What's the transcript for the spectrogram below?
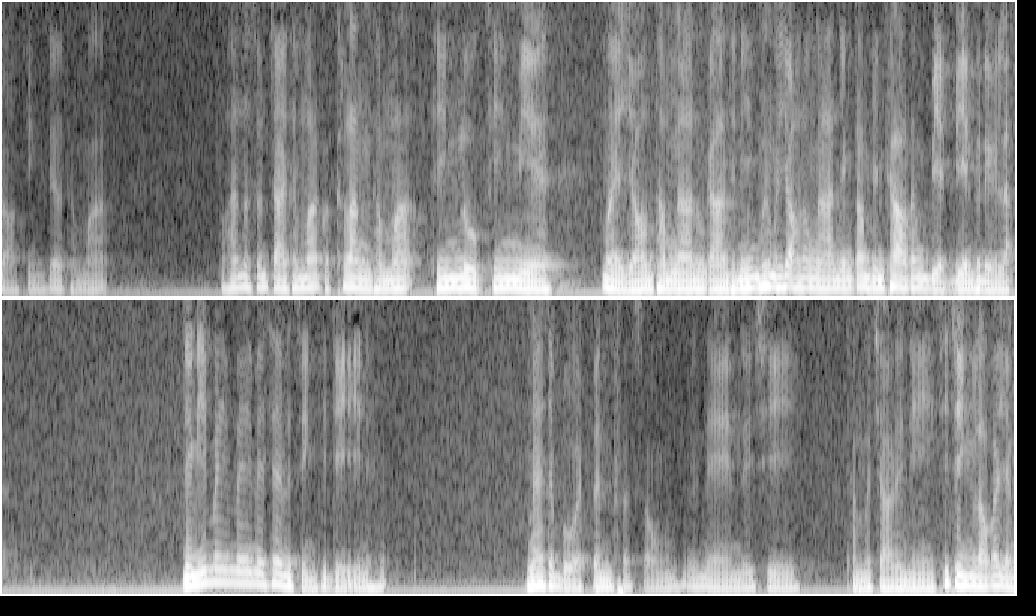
ต่อสิ่งที่เรียกธรรมะพอหันมาสนใจธรรมะก็คลั่งธรรมะ ทิ้งลูกทิ้งเมียไม่ยอมทำงานทำการทีนี้เมื่อไม่ยอมทำงาน ยังต้องกินข้าวต้องเบียดเบียนคนอื่นละอย่างนี้ไม่ไม่ไม่ใช่เป็นสิ่งที่ดีนะครับแม้จะบวชเป็นพระสงฆ์หรือเนนหรือชีธรรมจารีนีที่จริงเราก็ยัง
